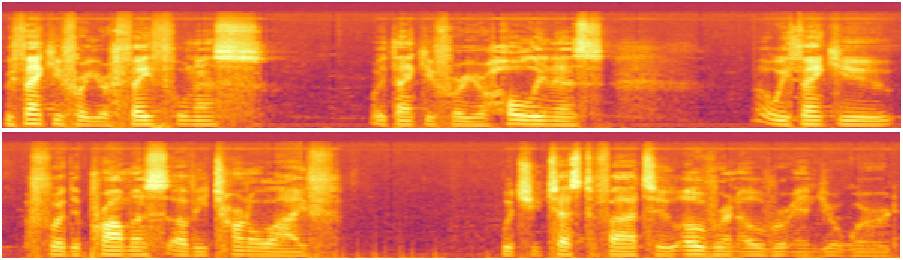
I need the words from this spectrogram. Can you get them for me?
We thank you for your faithfulness. We thank you for your holiness. We thank you for the promise of eternal life, which you testify to over and over in your word.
